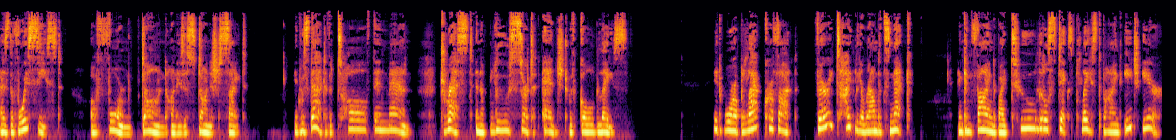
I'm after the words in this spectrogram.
As the voice ceased, a form dawned on his astonished sight. It was that of a tall, thin man, dressed in a blue surtout edged with gold lace. It wore a black cravat very tightly around its neck and confined by two little sticks placed behind each ear.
